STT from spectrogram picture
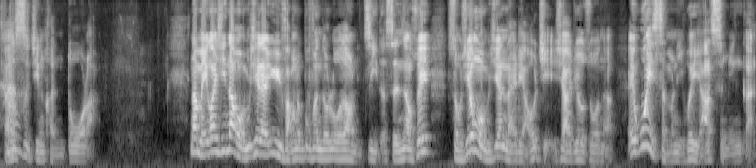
反正事情很多啦。那没关系，那我们现在预防的部分都落到你自己的身上，所以首先我们先来了解一下，就是说呢，诶，为什么你会牙齿敏感？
